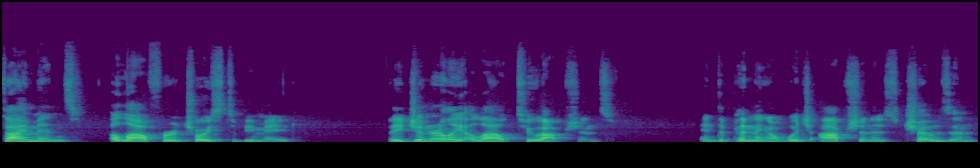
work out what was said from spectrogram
Diamonds allow for a choice to be made. They generally allow two options, and depending on which option is chosen,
